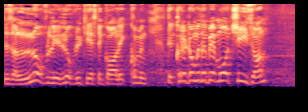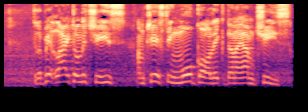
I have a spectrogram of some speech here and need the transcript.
There's a lovely, lovely taste of garlic coming. They could have done with a bit more cheese on. They're a bit light on the cheese. I'm tasting more garlic than I am cheese.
